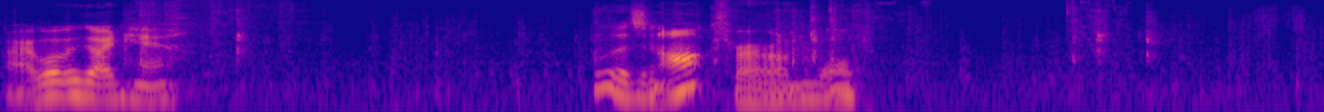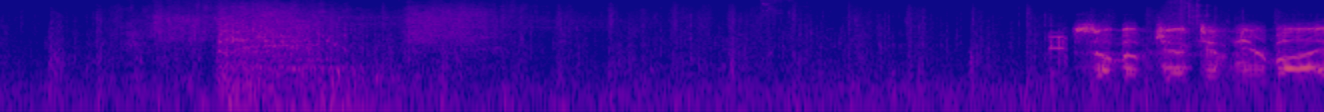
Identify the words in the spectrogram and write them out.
Alright, what we got in here? Oh, there's an arc thrower on the wall. Sub-objective nearby.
